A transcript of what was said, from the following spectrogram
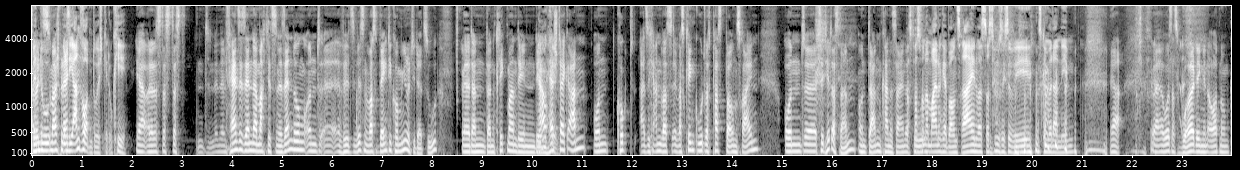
wenn, du, zum Beispiel wenn er die Antworten durchgeht, okay. Ja, oder das, das, das, ein Fernsehsender macht jetzt eine Sendung und äh, will wissen, was denkt die Community dazu. Äh, dann, dann klickt man den, den Ja, okay. Hashtag an und guckt äh, sich an, was, äh, was klingt gut, was passt bei uns rein und äh, zitiert das dann. Und dann kann es sein, dass Was du von der Meinung her bei uns rein? Was, was tut uns nicht so weh? Was können wir da nehmen? ja, äh, wo ist das Wording in Ordnung?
